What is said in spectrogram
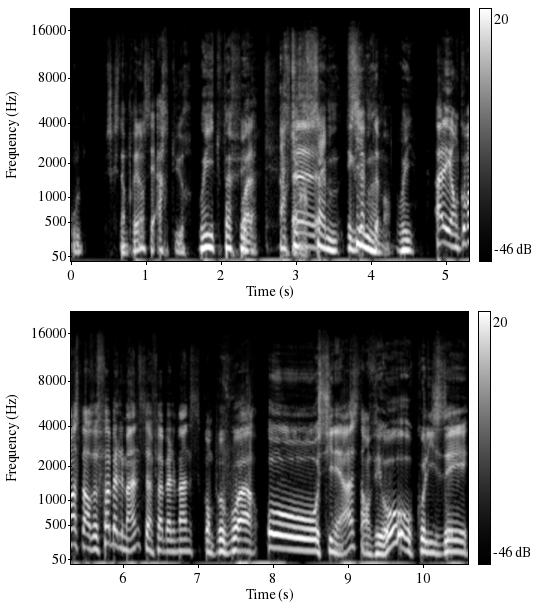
parce que c'est un prénom, c'est Arthur. Oui, tout à fait. Voilà. Arthur euh, Sem. Exactement. oui. Allez, on commence par The Fabelmans, un Fabelmans qu'on peut voir au cinéaste, en VO, au Colisée,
